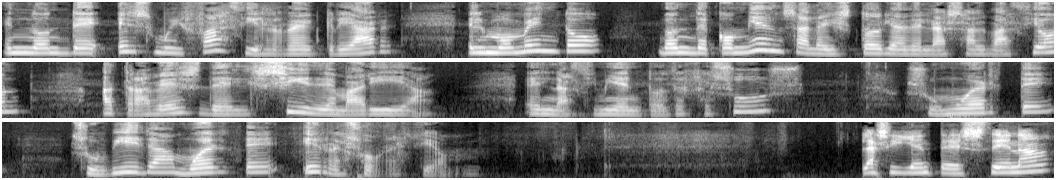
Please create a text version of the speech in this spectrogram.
en donde es muy fácil recrear el momento donde comienza la historia de la salvación a través del sí de María, el nacimiento de Jesús, su muerte, su vida, muerte y resurrección. La siguiente escena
